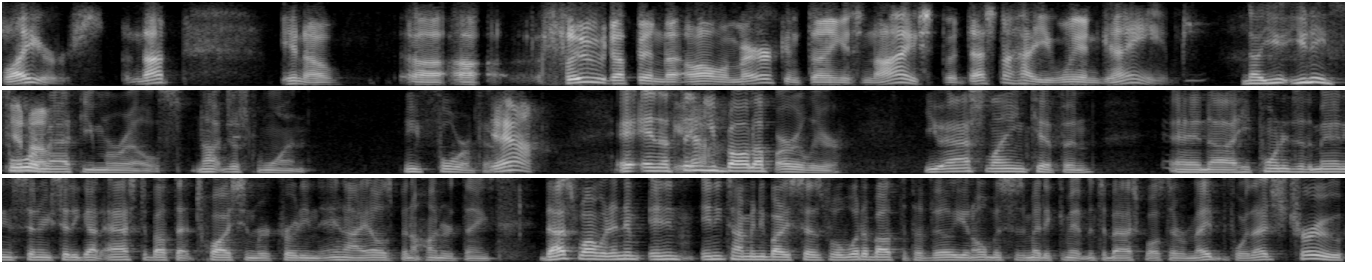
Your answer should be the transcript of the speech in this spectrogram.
players, not you know, uh, uh, food up in the All American thing is nice, but that's not how you win games. No, you you need four you know? Matthew Murrells, not just one. You need four of them. Yeah. And, and the thing yeah. you brought up earlier, you asked Lane Kiffin and uh, he pointed to the Manning Center. He said he got asked about that twice in recruiting. The NIL has been a hundred things. That's why when any, any, anytime anybody says, "Well, what about the pavilion?" Ole Miss has made a commitment to basketball it's never made before. That's true,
